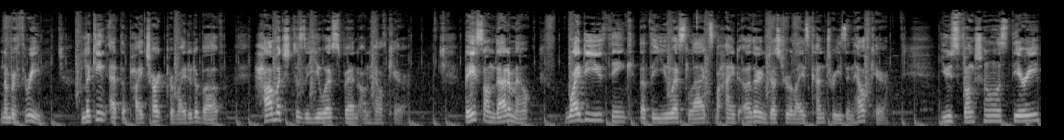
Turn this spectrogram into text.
Number three, looking at the pie chart provided above, how much does the US spend on healthcare? Based on that amount, why do you think that the US lags behind other industrialized countries in healthcare? Use functionalist theory,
